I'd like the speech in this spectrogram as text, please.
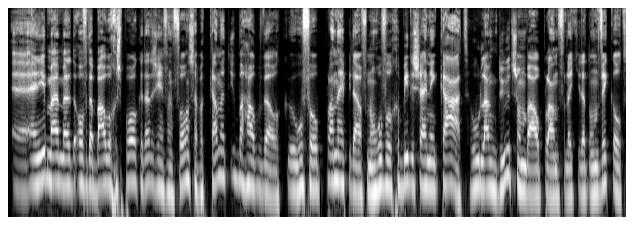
eh, en je, maar, maar over dat bouwen gesproken, dat is een van de volgende stappen. Kan het überhaupt wel? Hoeveel plannen heb je daarvan? Hoeveel gebieden zijn in kaart? Hoe lang duurt zo'n bouwplan voordat je dat ontwikkelt?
